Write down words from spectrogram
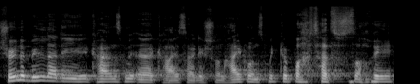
Schöne Bilder, die Kai, äh, Kai sage ich schon, Heiko uns mitgebracht hat. Sorry,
